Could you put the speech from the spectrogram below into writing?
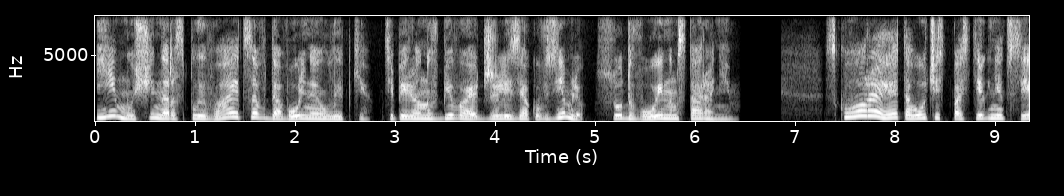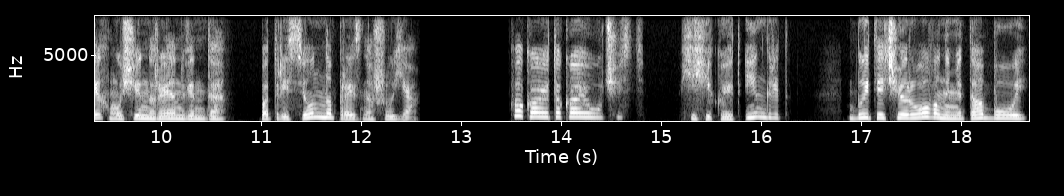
И мужчина расплывается в довольной улыбке. Теперь он вбивает железяку в землю с удвоенным старанием. «Скоро эта участь постигнет всех мужчин Ренвинда», — потрясенно произношу я. «Какая такая участь?» — хихикает Ингрид. «Быть очарованными тобой.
